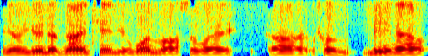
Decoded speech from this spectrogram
you know, you end up nine ten, you're one loss away uh, from being out.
